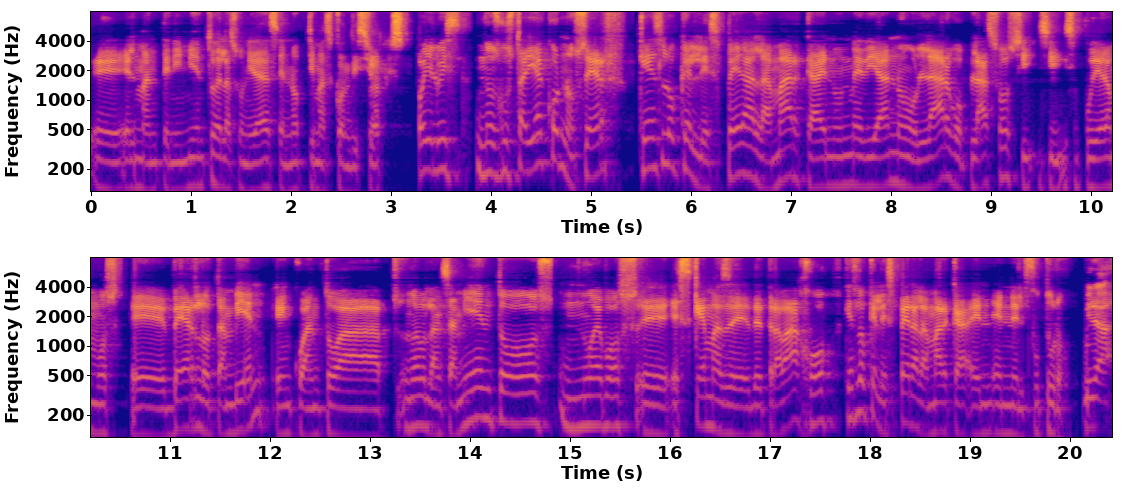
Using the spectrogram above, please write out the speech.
eh, el mantenimiento de las unidades en óptimas condiciones. Oye Luis, nos gustaría conocer qué es lo que le espera a la marca en un mediano o largo plazo, si, si, pudiéramos eh, verlo también en cuanto a nuevos lanzamientos, nuevos eh, esquemas de, de trabajo, qué es lo que le espera a la marca en, en el futuro? Mira,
